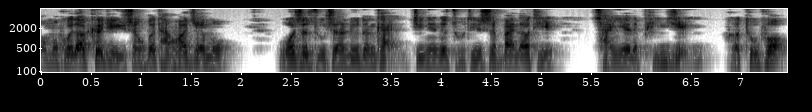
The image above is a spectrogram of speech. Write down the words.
我们回到科技与生活谈话节目，我是主持人刘登凯。今天的主题是半导体产业的瓶颈和突破。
